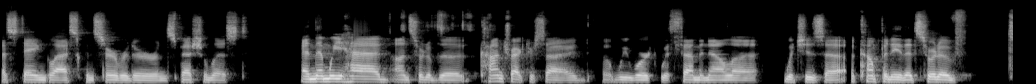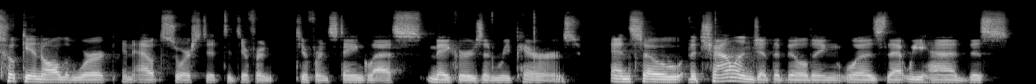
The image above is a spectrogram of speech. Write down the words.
a stained glass conservator and specialist. And then we had on sort of the contractor side, uh, we worked with Femenella, which is a, a company that sort of took in all the work and outsourced it to different different stained glass makers and repairers. And so the challenge at the building was that we had this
